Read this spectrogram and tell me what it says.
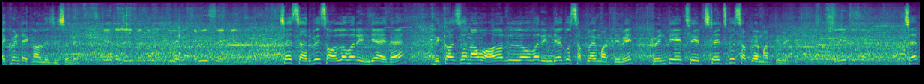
ಮೆಕ್ವಿನ್ ಟೆಕ್ನಾಲಜೀಸಲ್ಲಿ sir service all over India ಇದೆ. ಬಿಕಾಸು ನಾವು ಆಲ್ ಓವರ್ ಇಂಡಿಯಾಗೂ ಸಪ್ಲೈ ಮಾಡ್ತೀವಿ. ಟ್ವೆಂಟಿ ಏಯ್ಟ್ ಏಟ್ ಸ್ಟೇಟ್ಸ್ಗೂ ಸಪ್ಲೈ ಮಾಡ್ತೀವಿ. Sir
